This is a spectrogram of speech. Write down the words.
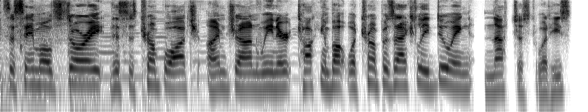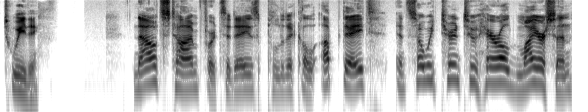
It's the same old story. This is Trump Watch. I'm Jon Wiener, talking about what Trump is actually doing, not just what he's tweeting. Now it's time for today's political update, and so we turn to Harold Meyerson.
